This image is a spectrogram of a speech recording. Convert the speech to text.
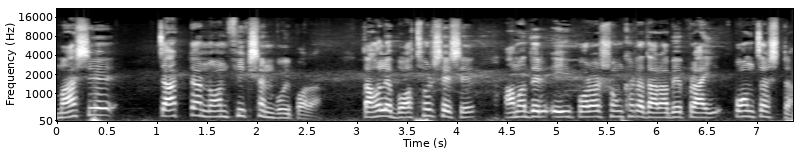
মাসে চারটা নন ফিকশন বই পড়া। তাহলে বছর শেষে আমাদের এই পড়ার সংখ্যাটা দাঁড়াবে প্রায় পঞ্চাশটা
